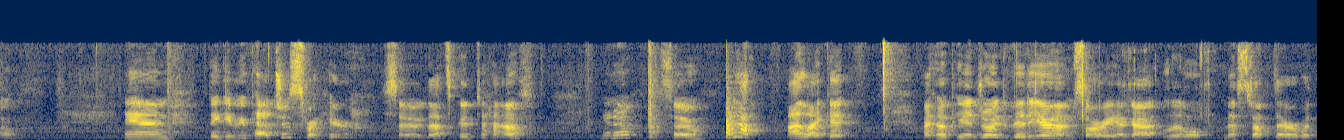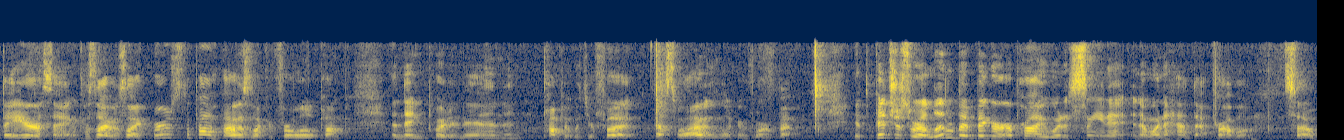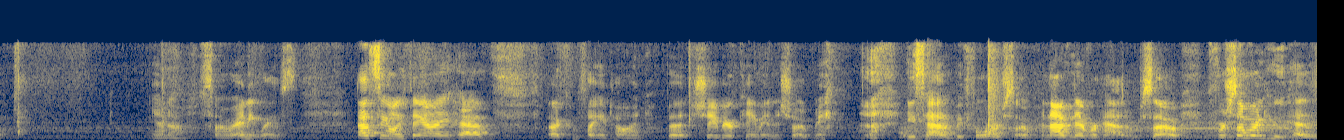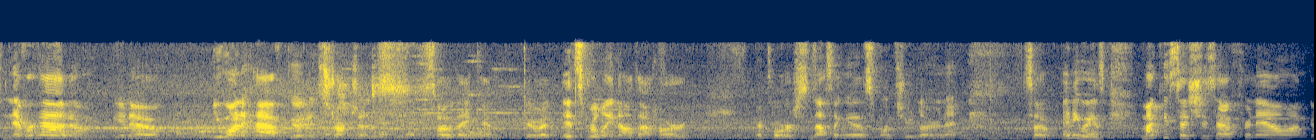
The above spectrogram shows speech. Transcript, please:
And they give you patches right here, so that's good to have, you know, so, yeah, I like it. I hope you enjoyed the video. I'm sorry I got a little messed up there with the air thing, because I was like, where's the pump? I was looking for a little pump, and then you put it in and pump it with your foot. That's what I was looking for, but if the pictures were a little bit bigger, I probably would have seen it and I wouldn't have had that problem. So, you know, so anyways, that's the only thing I have a complaint on. But Shea Bear came in and showed me. He's had them before, so, and I've never had them. So, for someone who has never had them, you know, you want to have good instructions so they can do it. It's really not that hard. Of course, nothing is once you learn it. So anyways, Monkey says she's out for now. I'm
